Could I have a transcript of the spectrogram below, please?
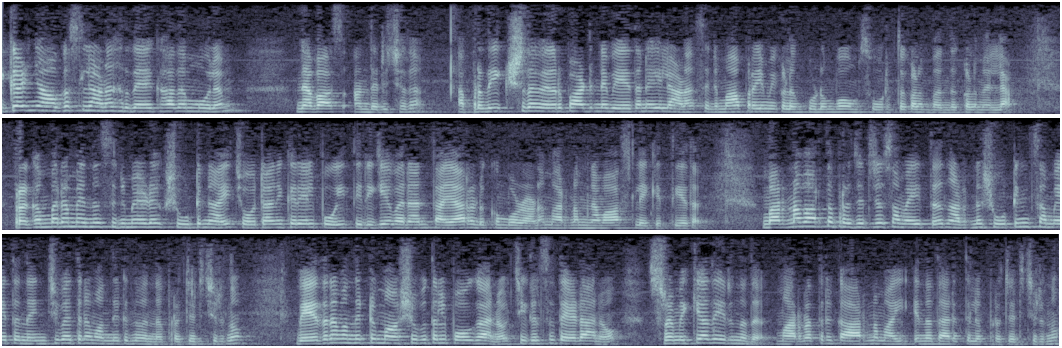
ഇക്കഴിഞ്ഞ ഓഗസ്റ്റിലാണ് ഹൃദയാഘാതം മൂലം നവാസ് അന്തരിച്ചത്. അപ്രതീക്ഷിത വേർപാടിന്റെ വേദനയിലാണ് സിനിമാ പ്രേമികളും കുടുംബവും സുഹൃത്തുക്കളും ബന്ധുക്കളുമെല്ലാം. പ്രകമ്പനം എന്ന സിനിമയുടെ ഷൂട്ടിനായി ചോറ്റാനിക്കരയിൽ പോയി തിരികെ വരാൻ തയ്യാറെടുക്കുമ്പോഴാണ് മരണം നവാസിലേക്ക് എത്തിയത്. മരണവാർത്ത പ്രചരിച്ച സമയത്ത് നടന്ന ഷൂട്ടിംഗ് സമയത്ത് നെഞ്ചുവേദന വന്നിരുന്നുവെന്ന് പ്രചരിച്ചിരുന്നു. വേദന വന്നിട്ടും ആശുപത്രിയിൽ പോകാനോ ചികിത്സ തേടാനോ ശ്രമിക്കാതെ ഇരുന്നത് മരണത്തിന് കാരണമായി എന്ന തരത്തിലും പ്രചരിച്ചിരുന്നു.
